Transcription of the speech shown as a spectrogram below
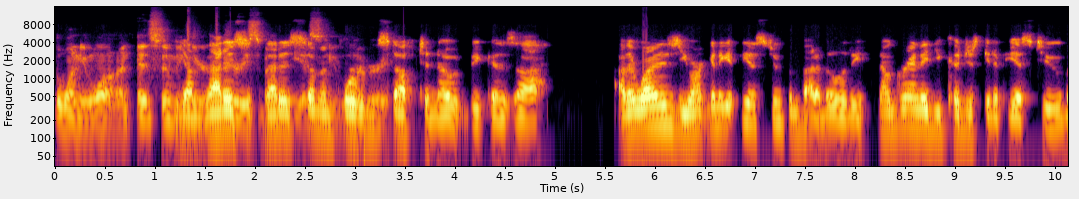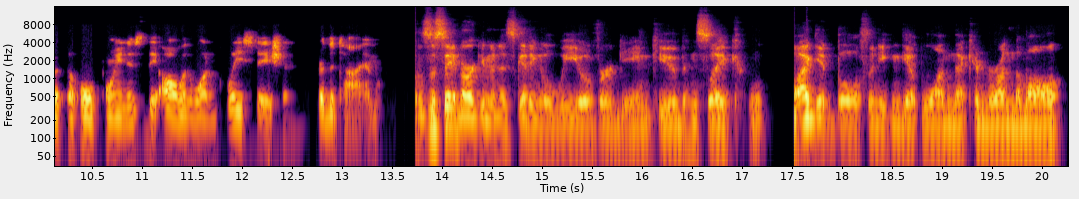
one you want. Assuming Yeah, you're that is that is some important library. stuff to note because uh, otherwise you aren't going to get PS2 compatibility. Now, granted, you could just get a PS2, but the whole point is the all-in-one PlayStation for the time. It's the same argument as getting a Wii over a GameCube. It's like, why get both when you can get one that can run them all?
